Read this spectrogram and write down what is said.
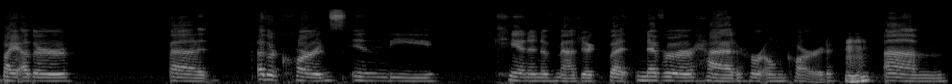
by other uh, other cards in the canon of Magic, but never had her own card. Mhm. Um,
